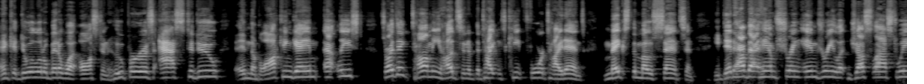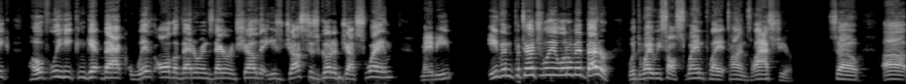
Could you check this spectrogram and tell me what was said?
and could do a little bit of what Austin Hooper is asked to do in the blocking game, at least. So I think Tommy Hudson, if the Titans keep four tight ends, makes the most sense. And he did have that hamstring injury just last week. Hopefully, he can get back with all the veterans there and show that he's just as good as Geoff Swaim, maybe even potentially a little bit better with the way we saw Swaim play at times last year. So, uh,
